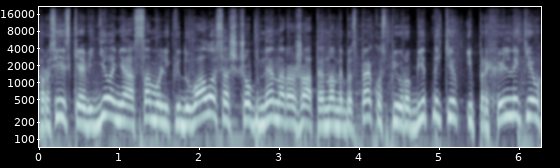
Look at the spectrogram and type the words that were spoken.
російське відділення самоліквідувалося, щоб не наражати на небезпеку співробітників і прихильників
